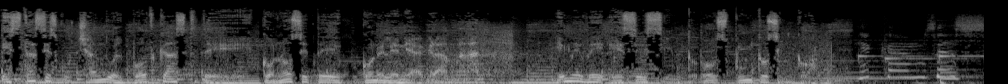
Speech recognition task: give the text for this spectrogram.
Estás escuchando el podcast de Conócete con el Enneagrama, MBS 102.5. It's.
